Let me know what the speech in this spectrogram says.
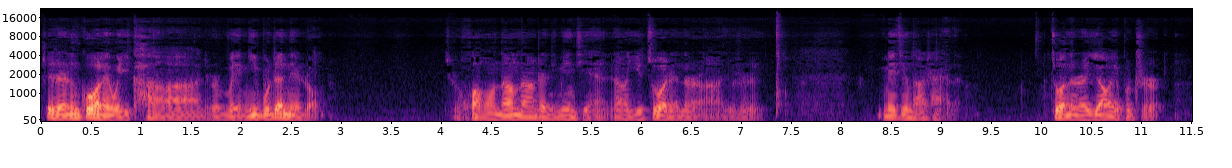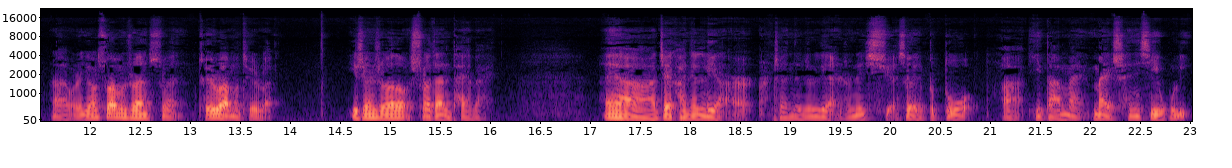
这人过来，我一看啊，就是萎靡不振那种。就是晃晃荡荡在你面前，然后一坐在那儿啊，就是没精打采的，坐那儿腰也不直啊。我说腰酸不酸？酸。腿软不腿软？一伸舌头，舌淡苔白。哎呀，再看见脸儿，真的这脸上的血色也不多啊，一大脉，脉沉细无力，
